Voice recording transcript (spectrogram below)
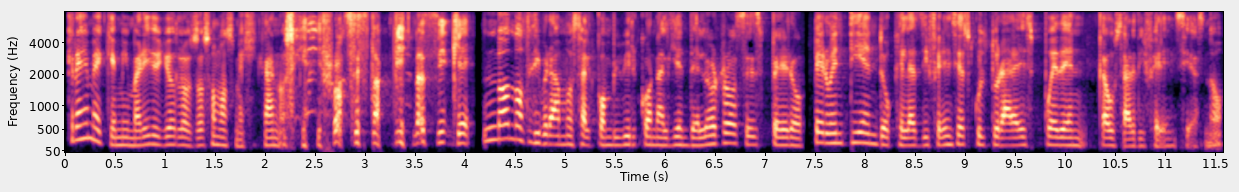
Créeme que mi marido y yo los dos somos mexicanos y hay roces también, así que no nos libramos al convivir con alguien de los roces, pero, pero entiendo que las diferencias culturales pueden causar diferencias, ¿no?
